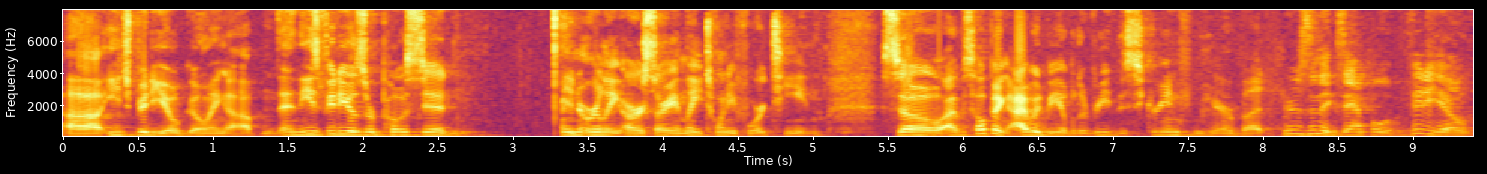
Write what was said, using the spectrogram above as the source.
uh, each video going up. And these videos were posted in early, or sorry, in late 2014. So I was hoping I would be able to read the screen from here, but here's an example of a video,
